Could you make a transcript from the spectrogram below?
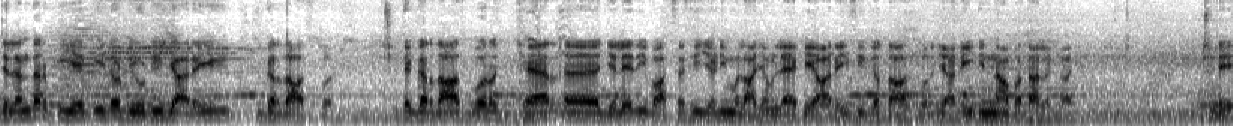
ਜਲੰਧਰ ਪੀਏਪੀ ਤੋਂ ਡਿਊਟੀ ਜਾ ਰਹੀ ਗੁਰਦਾਸਪੁਰ। ਤੇ ਗੁਰਦਾਸਪੁਰ ਸ਼ਹਿਰ ਅ, ਜ਼ਿਲ੍ਹੇ ਦੀ ਬੱਸ ਸੀ ਜਿਹੜੀ ਮੁਲਾਜ਼ਮ ਲੈ ਕੇ ਆ ਰਹੀ ਸੀ ਗੁਰਦਾਸਪੁਰ ਜਾ ਰਹੀ ਇੰਨਾ ਪਤਾ ਲੱਗਾ। ਜੀ। ਤੇ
